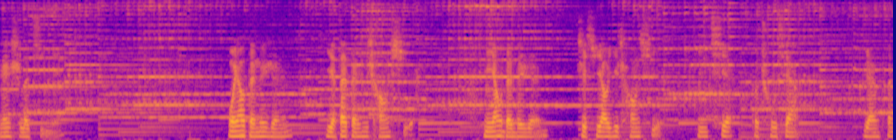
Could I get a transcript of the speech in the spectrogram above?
认识了几年。我要等的人，也在等一场雪。你要等的人，只需要一场雪，一切都出现了，缘分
